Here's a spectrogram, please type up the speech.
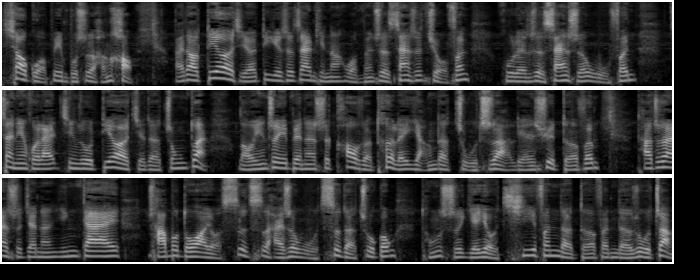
效果并不是很好。来到第二节第一次暂停呢，我们是三十九分，湖人是三十五分。暂停回来，进入第二节的中段，老鹰这一边呢是靠着特雷杨的组织啊，连续得分。他这段时间呢，应该差不多啊，有四次还是五次的助攻，同时也有七分的得分的入账。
